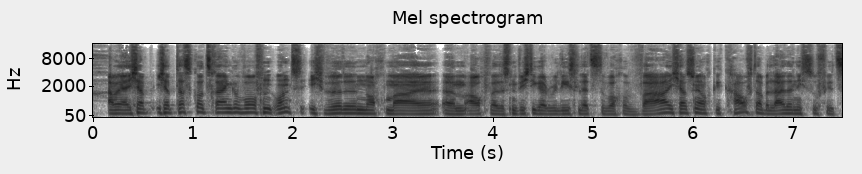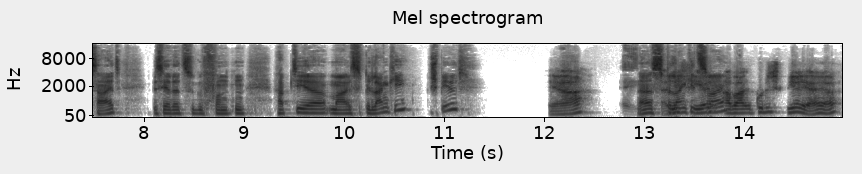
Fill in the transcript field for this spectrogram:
Aber ja, ich habe ich hab das kurz reingeworfen und ich würde noch mal, ähm, auch weil es ein wichtiger Release letzte Woche war, ich habe es mir auch gekauft, aber leider nicht so viel Zeit bisher dazu gefunden. Habt ihr mal Spelunky gespielt? Ja. Na, Also Spelunky nicht viel, 2? Aber gutes Spiel, ja, ja.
